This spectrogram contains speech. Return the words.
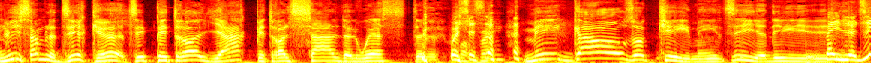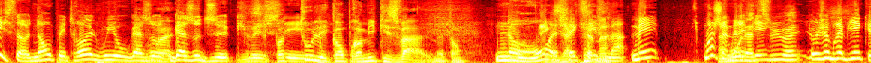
Lui, il semble dire que, tu sais, pétrole yark, pétrole sale de l'Ouest, euh, Ouais, pas c'est ça. mais gaz, OK, mais tu sais, il y a des... Ben, il le dit, ça. Non, pétrole, oui, au gazo- Ouais. gazoduc. Oui, c'est pas tous les compromis qui se valent, mettons. Non, Exactement. effectivement. Mais moi, j'aimerais bien, ouais. j'aimerais bien que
